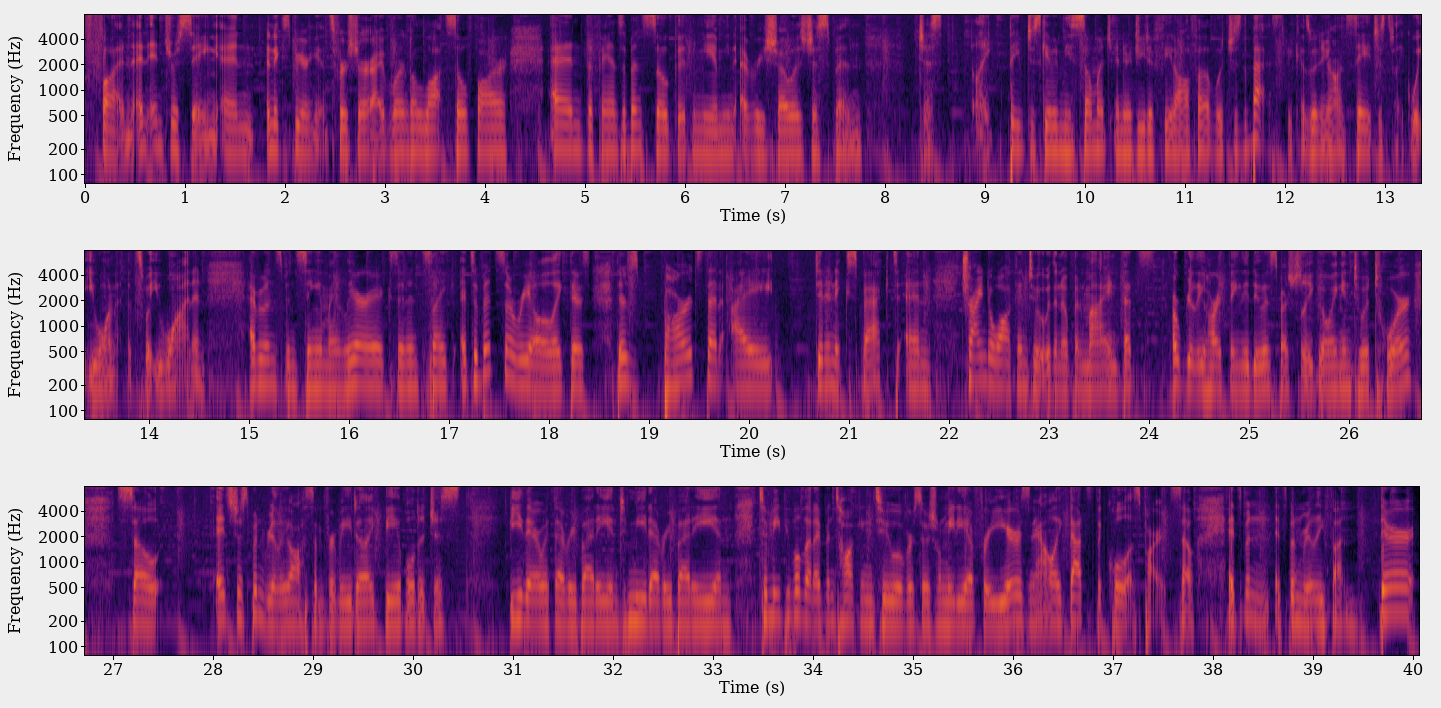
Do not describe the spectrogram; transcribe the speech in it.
fun and interesting and an experience for sure. I've learned a lot so far, and the fans have been so good to me. I mean, every show has just been just like they've just given me so much energy to feed off of, which is the best because when you're on stage, it's like what you want. It's what you want, and everyone's been singing my lyrics, and it's like it's a bit surreal. Like there's there's parts that I didn't expect and trying to walk into it with an open mind that's a really hard thing to do especially going into a tour so it's just been really awesome for me to like be able to just be there with everybody and to meet everybody and to meet people that I've been talking to over social media for years now. Like that's the coolest part. So it's been it's been really fun. There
